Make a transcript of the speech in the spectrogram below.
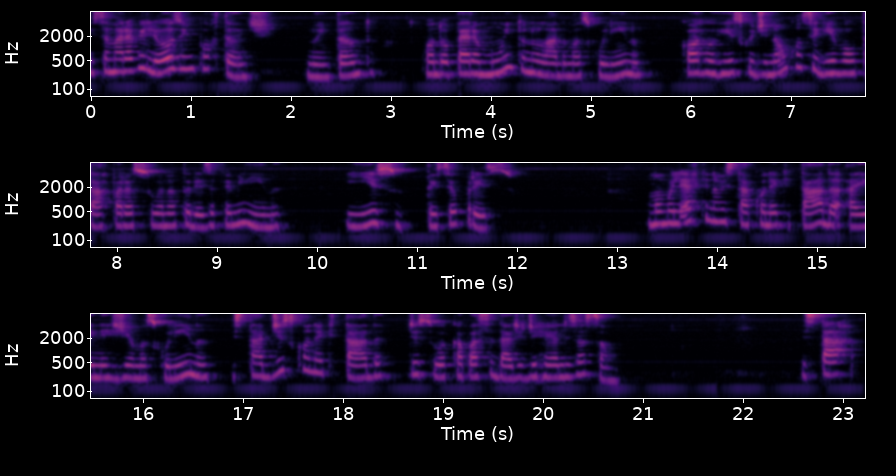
Isso é maravilhoso e importante. No entanto, quando opera muito no lado masculino, corre o risco de não conseguir voltar para a sua natureza feminina. E isso tem seu preço. Uma mulher que não está conectada à energia masculina está desconectada de sua capacidade de realização. Estar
